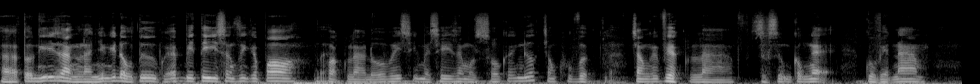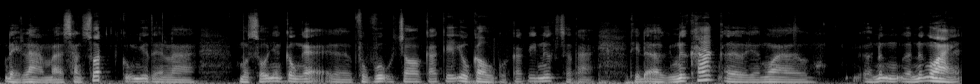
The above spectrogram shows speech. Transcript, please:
À, tôi nghĩ rằng là những cái đầu tư của FPT sang Singapore vâng. hoặc là đối với CMC ra một số các nước trong khu vực vâng. trong cái việc là sử dụng công nghệ của Việt Nam để làm uh, sản xuất cũng như là một số những công nghệ ờ, phục vụ cho các cái yêu cầu của các cái nước sở tại thì ở nước khác ở ngoài ở nước ở nước ngoài ấy,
